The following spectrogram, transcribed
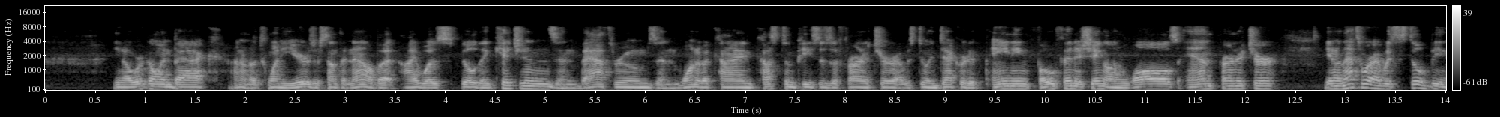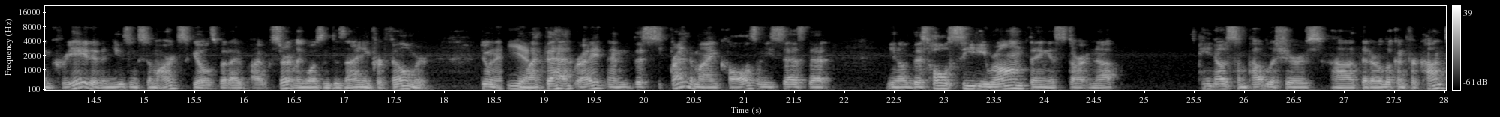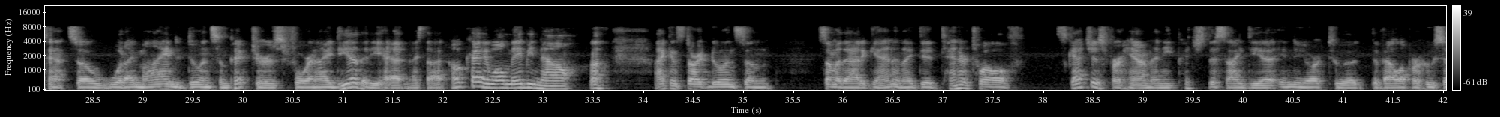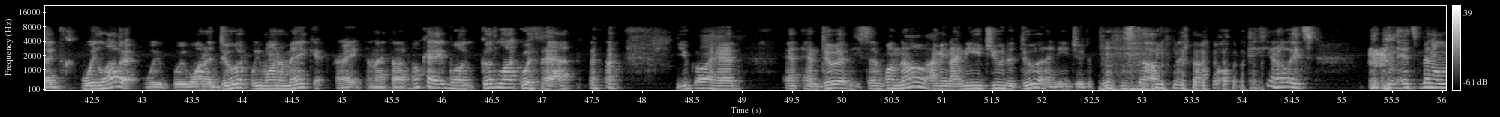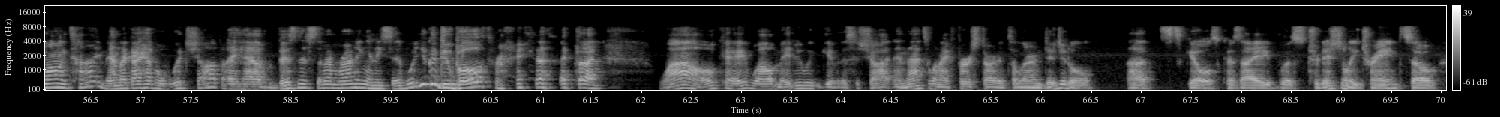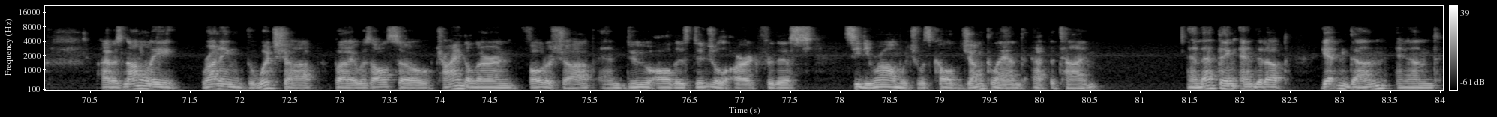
you know, we're going back, I don't know, 20 years or something now, but I was building kitchens and bathrooms and one of a kind custom pieces of furniture. I was doing decorative painting, faux finishing on walls and furniture. You know, and that's where I was still being creative and using some art skills, but I, I certainly wasn't designing for film or doing anything yeah. like that, right? And this friend of mine calls and he says that, you know, this whole CD-ROM thing is starting up he knows some publishers uh, that are looking for content. So would I mind doing some pictures for an idea that he had? And I thought, okay, well maybe now I can start doing some some of that again. And I did ten or twelve sketches for him, and he pitched this idea in New York to a developer who said, "We love it. We we want to do it. We want to make it." Right? And I thought, okay, well, good luck with that. you go ahead. And, and, do it. And he said, "Well, no. I mean, I need you to do it. I need you to do stuff." Well, you know, it's it's been a long time, man. Like I have a wood shop, I have a business that I'm running, and he said, "Well, you can do both, right?" I thought, "Wow, okay, well, maybe we can give this a shot." And that's when I first started to learn digital uh, skills because I was traditionally trained. So I was not only running the wood shop, but I was also trying to learn Photoshop and do all this digital art for this CD-ROM, which was called Junkland at the time. And that thing ended up getting done and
